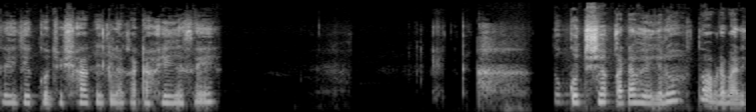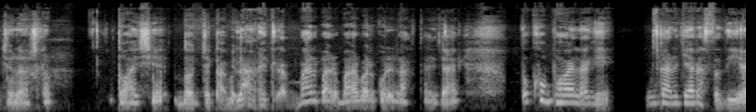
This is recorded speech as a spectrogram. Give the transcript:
তো এই যে কচু শাক এগুলা কাটা হয়ে গেছে। তো কচু শাক কাটা হয়ে গেল, তো আমরা বাড়ি চলে আসলাম। তো আইসে দরজাটা আমি লাগাই দিলাম। বারবার বারবার করে রাস্তায় যায়। তো খুব ভয় লাগে গাড়ি যায় রাস্তা দিয়ে।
